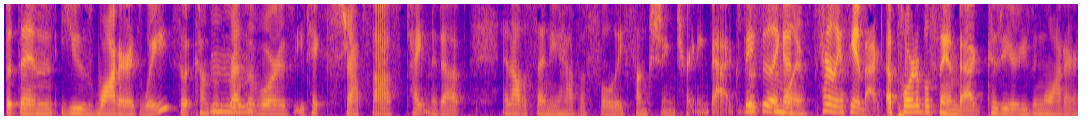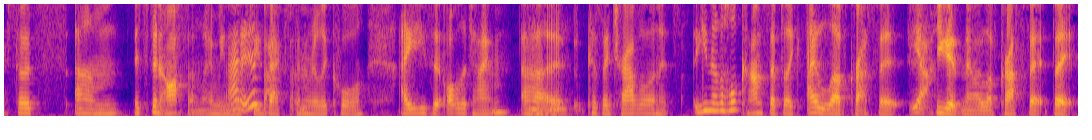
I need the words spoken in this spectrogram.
But then use water as weight, so it comes Mm-hmm. with reservoirs. You take the straps off, tighten it up, and all of a sudden you have a fully functioning training bag. So Basically, it's like a kind of like a sandbag. a portable sandbag because you're using water. So it's um it's been awesome. I mean, That the feedback's awesome. been really cool. I use it all the time Mm-hmm. because I travel and it's you know the whole concept. Like I love CrossFit. Yeah. you guys know I love CrossFit, but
